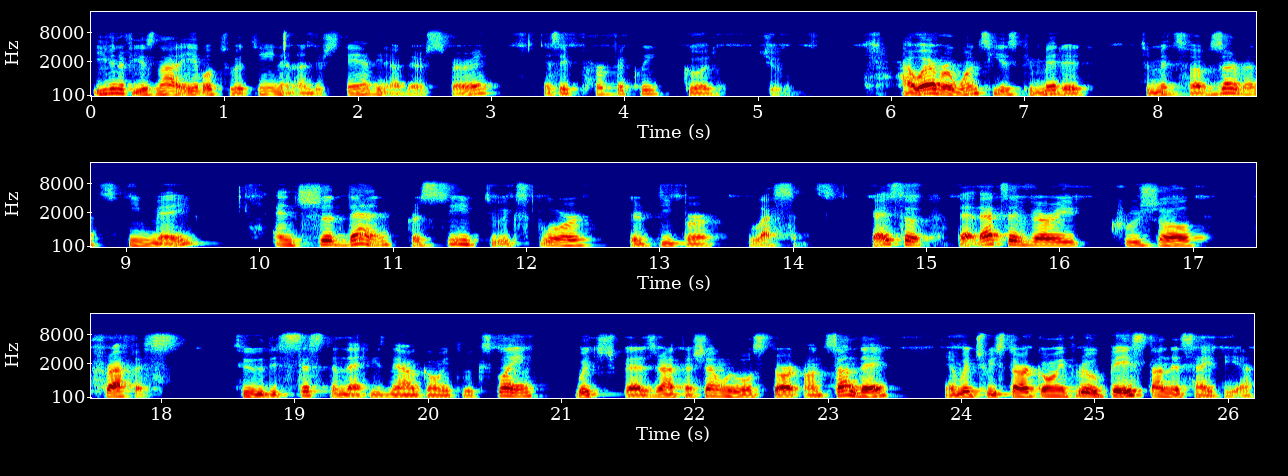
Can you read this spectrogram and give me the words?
even if he is not able to attain an understanding of their spirit, is a perfectly good Jew. However, once he is committed to mitzvah observance, he may and should then proceed to explore their deeper lessons. Okay, so that, that's a very crucial preface to the system that he's now going to explain, which Bezrat Hashem we will start on Sunday, in which we start going through based on this idea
